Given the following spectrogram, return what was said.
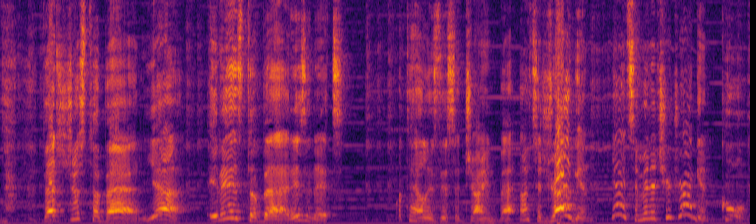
that's just too bad. Yeah, it is too bad, isn't it? What the hell is this, a giant bat? No, it's a dragon. Yeah, it's a miniature dragon. Cool.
